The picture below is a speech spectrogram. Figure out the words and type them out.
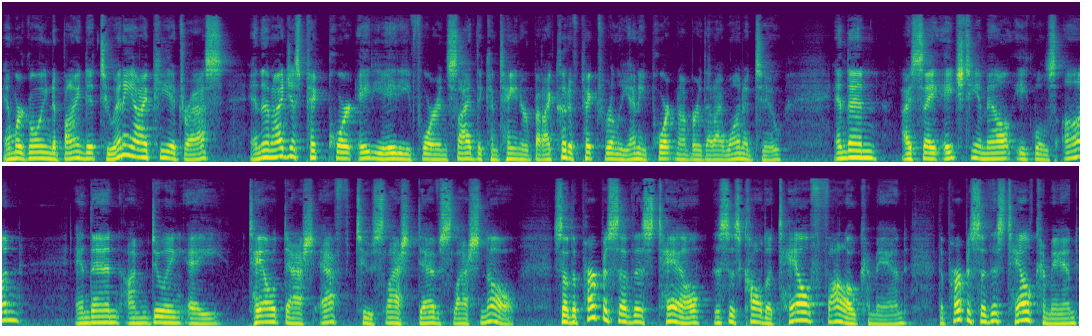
and we're going to bind it to any IP address. And then I just picked port 8080 for inside the container but I could have picked really any port number that I wanted to. And then I say HTML equals on, and then I'm doing a tail dash f to slash dev slash null. So the purpose of this tail, this is called a tail follow command. The purpose of this tail command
